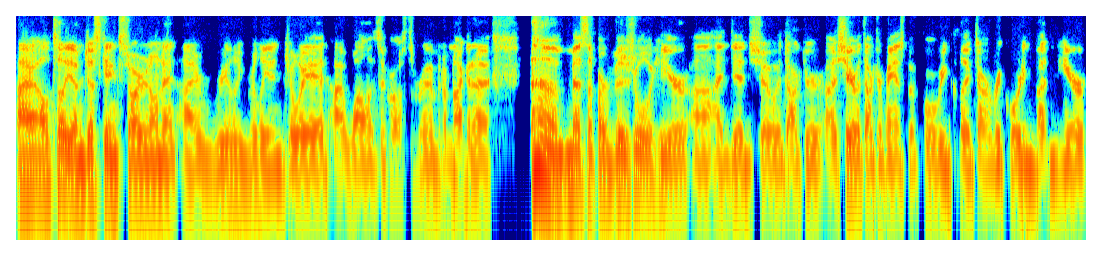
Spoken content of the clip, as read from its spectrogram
I, will tell you, I'm just getting started on it. I really, really enjoy it. I, while it's across the room, and I'm not going to mess up our visual here. Uh, I did show with Dr. Uh, share with Dr. Vance before we clicked our recording button here.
